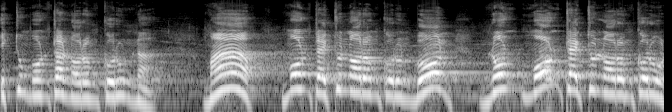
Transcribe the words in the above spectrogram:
একটু মনটা নরম করুন না। মা, মনটা একটু নরম করুন। বোন মনটা একটু নরম করুন।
